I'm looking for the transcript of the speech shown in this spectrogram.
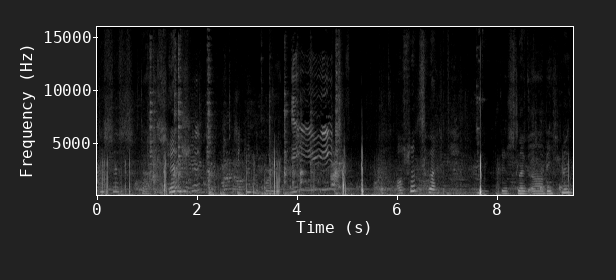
This is the kitchen. Also, it's like, there's like a basement.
